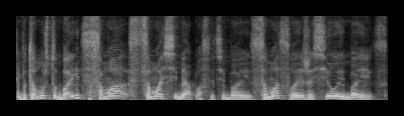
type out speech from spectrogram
Потому что боится сама, сама себя, по сути, боится. Сама своей же силой боится.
